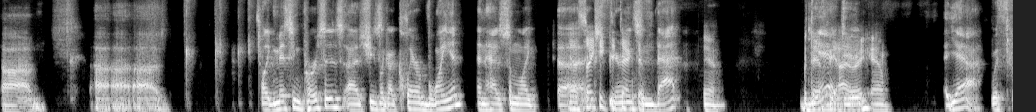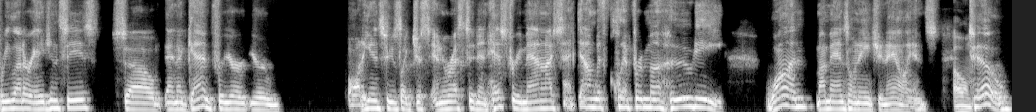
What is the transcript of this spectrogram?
um, uh, uh, uh like missing persons. Uh, she's like a clairvoyant and has some like uh, yeah, psychic detective in that. Yeah, but yeah, FBI, dude. Right? yeah yeah, with three letter agencies. So, and again, for your your audience who's like just interested in history, man, I sat down with Clifford Mahooty. One, my man's on Ancient Aliens. Oh. Two,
